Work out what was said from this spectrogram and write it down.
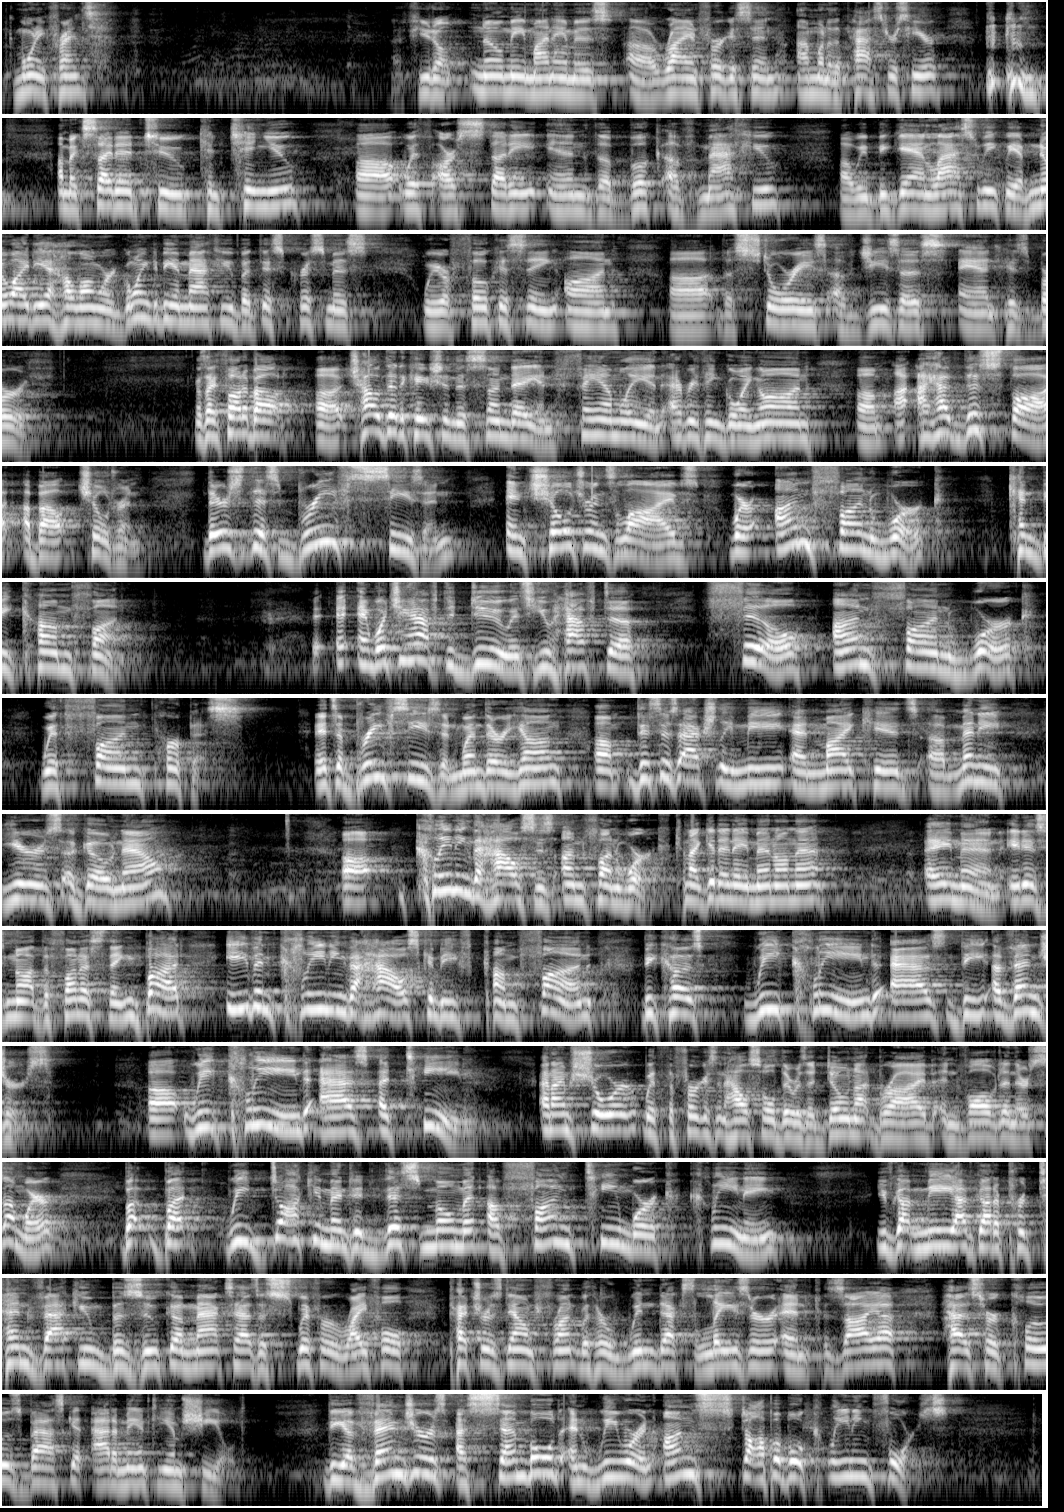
Good morning, friends. If you don't know me, my name is uh, Ryan Ferguson. I'm one of the pastors here. I'm excited to continue uh, with our study in the book of Matthew. Uh, we began last week. We have no idea how long we're going to be in Matthew, but this Christmas we are focusing on uh, the stories of Jesus and his birth. As I thought about uh, child dedication this Sunday and family and everything going on, um, I, I had this thought about children. There's this brief season in children's lives where unfun work can become fun. And what you have to do is you have to fill unfun work with fun purpose. It's a brief season when they're young. Um, this is actually me and my kids uh, many years ago now. Uh, cleaning the house is unfun work. Can I get an amen on that? Amen. It is not the funnest thing, but even cleaning the house can become fun because we cleaned as the Avengers. Uh, we cleaned as a team. And I'm sure with the Ferguson household, there was a donut bribe involved in there somewhere but, but we documented this moment of fun teamwork cleaning. You've got me, I've got a pretend vacuum bazooka. Max has a Swiffer rifle. Petra's down front with her Windex laser, and Keziah has her clothes basket adamantium shield. The Avengers assembled, and we were an unstoppable cleaning force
